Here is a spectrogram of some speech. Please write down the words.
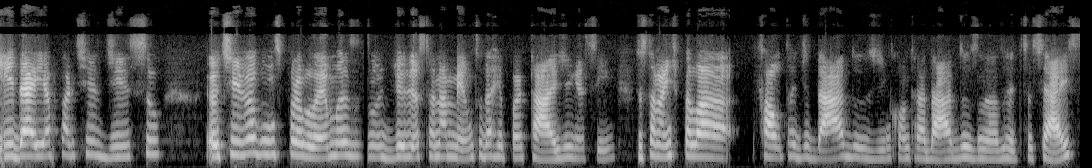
E daí, a partir disso, eu tive alguns problemas no direcionamento da reportagem, assim, justamente pela falta de dados, de encontrar dados nas redes sociais.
